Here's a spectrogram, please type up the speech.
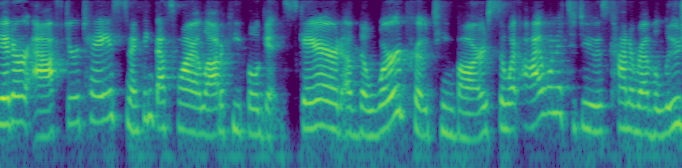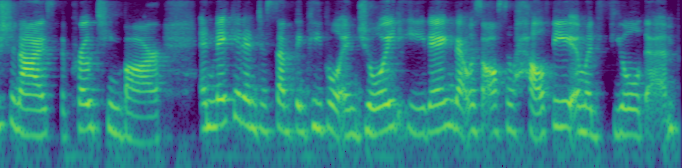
bitter aftertaste. And I think that's why a lot of people get scared of the word protein bars. So, what I wanted to do is kind of revolutionize the protein bar and make it into something people enjoyed eating that was also healthy and would fuel them.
